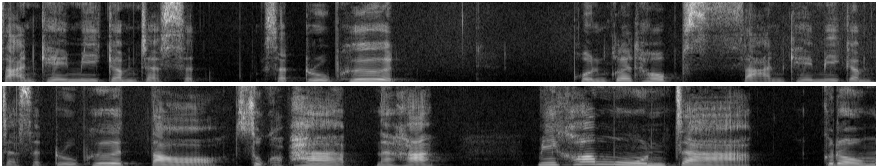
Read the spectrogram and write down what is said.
สารเคมีกำจัดศัตรูพืช ผลกระทบสารเคมีกำจัดศัตรูพืชต่อสุขภาพนะคะ มีข้อมูลจากกรม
